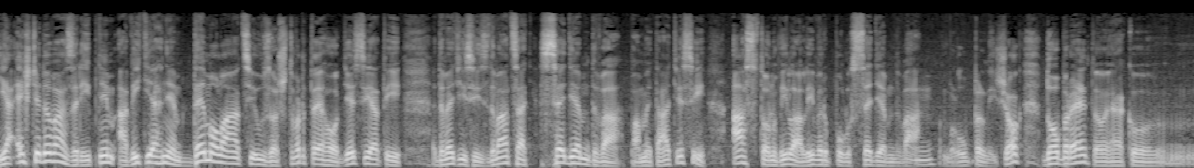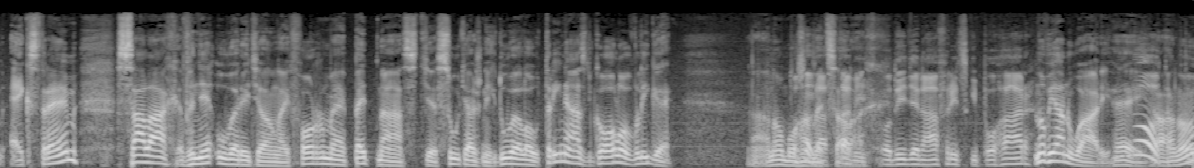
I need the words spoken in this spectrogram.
Ja ešte do vás rýpnem a vyťahnem demoláciu zo 4.10.2020 7-2. Pamätáte si? Aston Villa Liverpool 7-2. Mm. Bol úplný šok. Dobre, to je ako extrém. Salah v neuveriteľnej forme, 15 súťažných duelov, 13 gólov v lige. Áno, Mohamed to sa zastaví, Salah. odíde na africký pohár. No v januári, hej. No, tak áno. to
